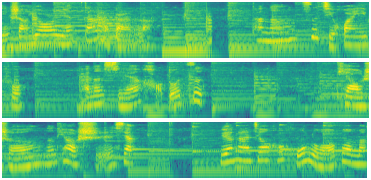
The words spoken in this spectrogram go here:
已经上幼儿园大班了，他能自己换衣服，还能写好多字。跳绳能跳十下，圆辣椒和胡萝卜吗？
